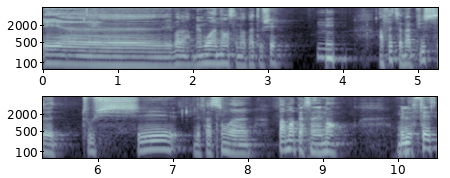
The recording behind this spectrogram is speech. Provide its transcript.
et, euh, et voilà. Mais moi, non, ça m'a pas touché. En fait, ça m'a plus euh, touché de façon, euh, pas moi personnellement, mais le fait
